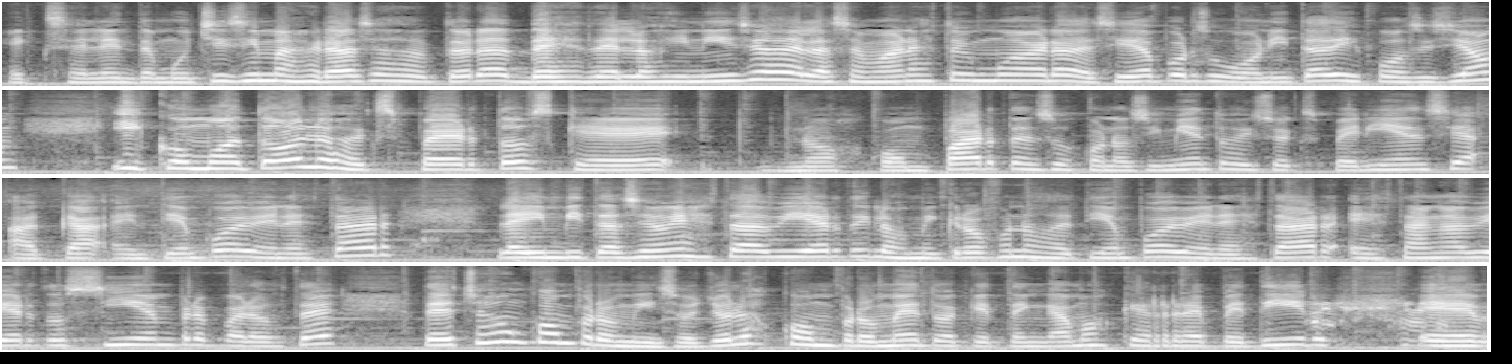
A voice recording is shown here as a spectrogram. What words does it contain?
Excelente, muchísimas gracias doctora. Desde los inicios de la semana estoy muy agradecida por su bonita disposición y como a todos los expertos que nos comparten sus conocimientos y su experiencia acá en Tiempo de Bienestar, la invitación está abierta y los micrófonos de Tiempo de Bienestar están abiertos siempre para usted. De hecho es un compromiso, yo los comprometo a que tengamos que repetir eh,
